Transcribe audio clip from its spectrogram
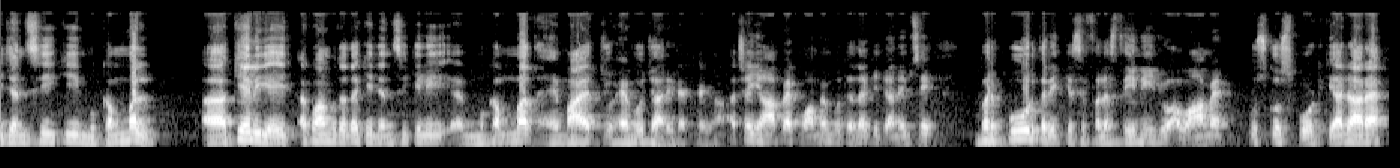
एजेंसी की मुकम्मल के लिए अकवा मुतहदा की एजेंसी के लिए मुकम्मल हमायत जो है, वो जारी रखेगा। अच्छा यहाँ पे अकवा मुतहदा की जानब से भरपूर तरीके से फ़लस्तनी जो अवाम है, उसको सपोर्ट किया जा रहा है।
